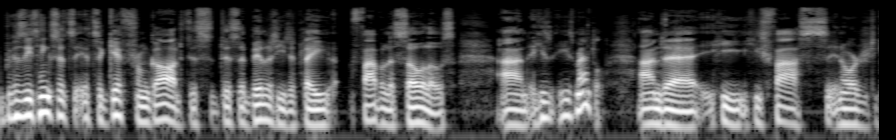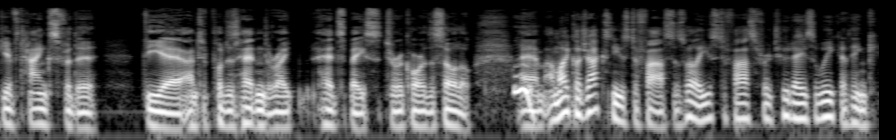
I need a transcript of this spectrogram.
because he thinks it's it's a gift from God this this ability to play fabulous solos, and he's he's mental, and uh, he he fasts in order to give thanks for the. The, uh, and to put his head in the right headspace to record the solo. Um, and Michael Jackson used to fast as well. He used to fast for two days a week, I think,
